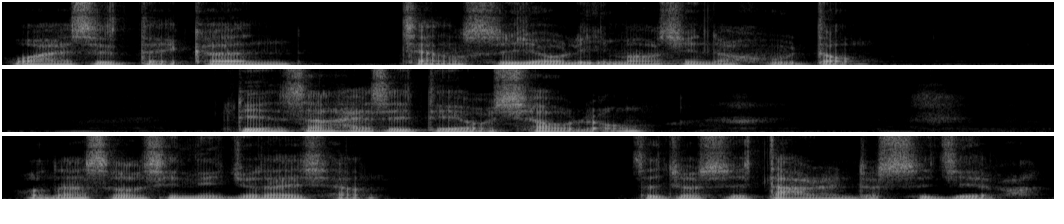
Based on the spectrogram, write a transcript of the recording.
我还是得跟讲师有礼貌性的互动，脸上还是得有笑容。我那时候心里就在想，这就是大人的世界吧。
